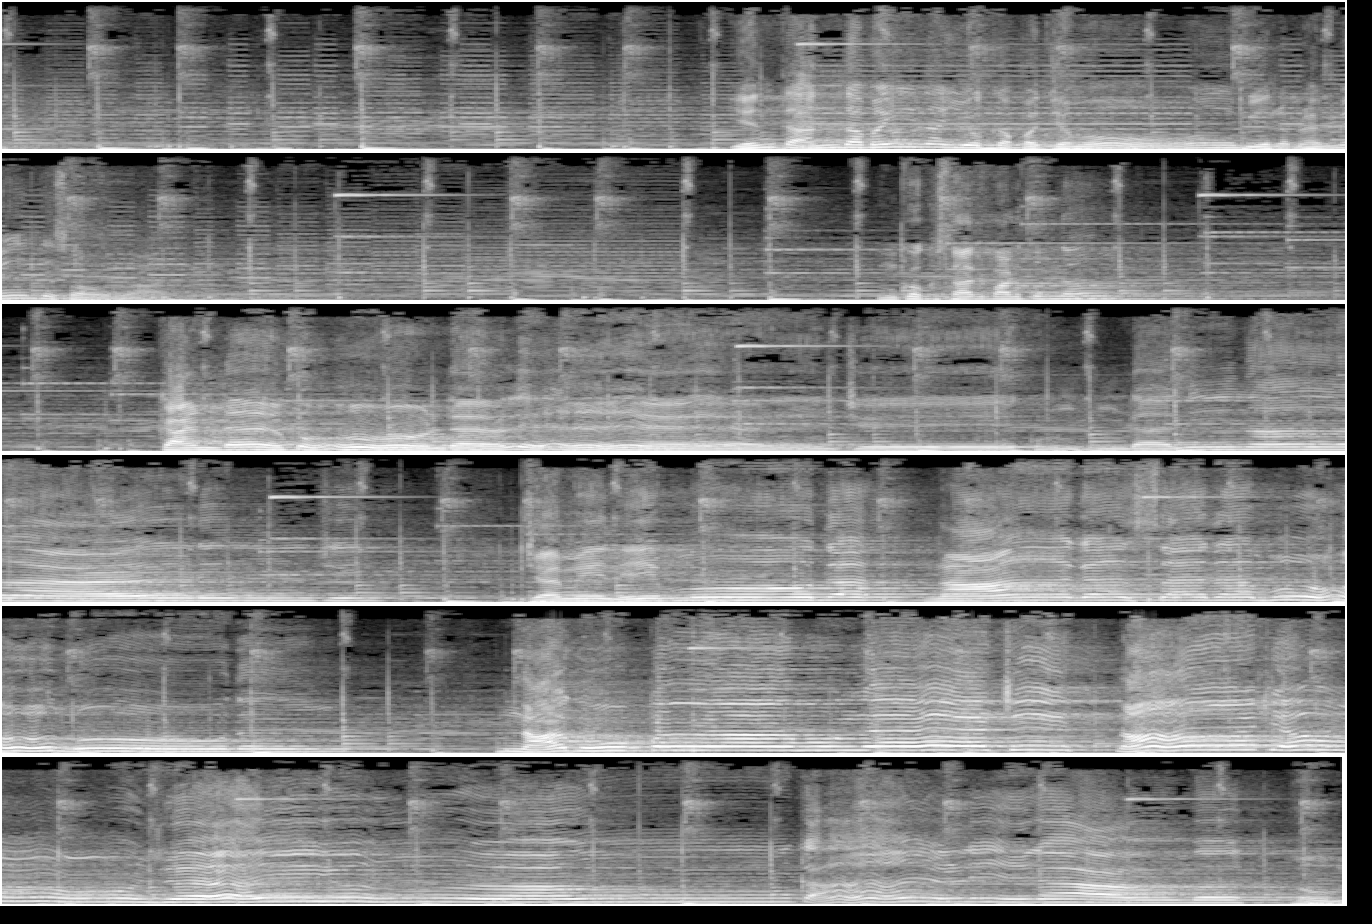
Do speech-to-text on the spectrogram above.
ఎంత అందమైన ఈ యొక్క పద్యమో వీరబ్రహ్మేంద్ర స్వామి వారు ఇంకొకసారి పాడుకుందాం. కండకుండలించి కుండలి నాడించి జమిలి మోద నాగసరమోద నాగుపాములేచి నాట్యము జయు కాళిగాంబ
